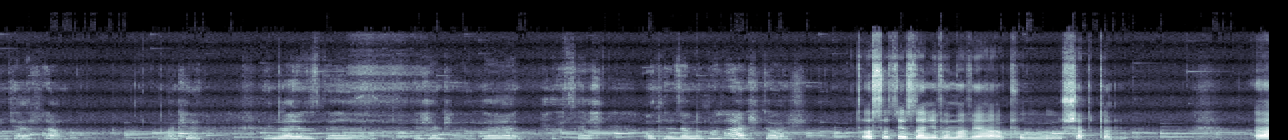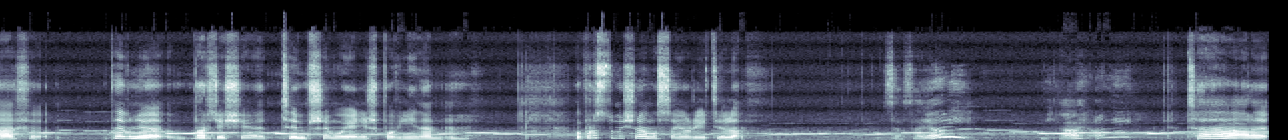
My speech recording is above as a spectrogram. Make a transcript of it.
mnie teraz sam. Znaczy, wyglądając te... Te, że chcesz o tym ze mną poznać coś. To ostatnie zdanie wymawia półszeptem. Ech, pewnie bardziej się tym przejmuję niż powinienem. Po prostu myślałem o Sayori i tyle. Co, Sayori? Myślałaś o niej? Ta, ale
